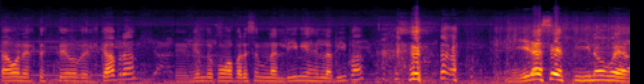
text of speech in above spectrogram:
Estamos en el testeo del Capra, eh, viendo cómo aparecen unas líneas en la pipa. Mira ese fino, weón.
